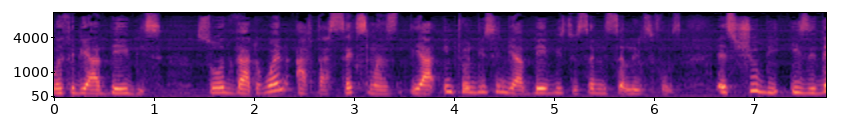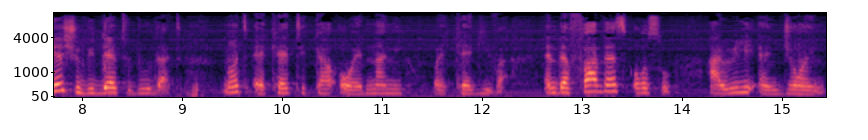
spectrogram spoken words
with their babies so that when after six months they are introducing their babies to semi-solid foods, it should be easy. They should be there to do that, not a caretaker or a nanny or a caregiver. And the fathers also are really enjoying.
